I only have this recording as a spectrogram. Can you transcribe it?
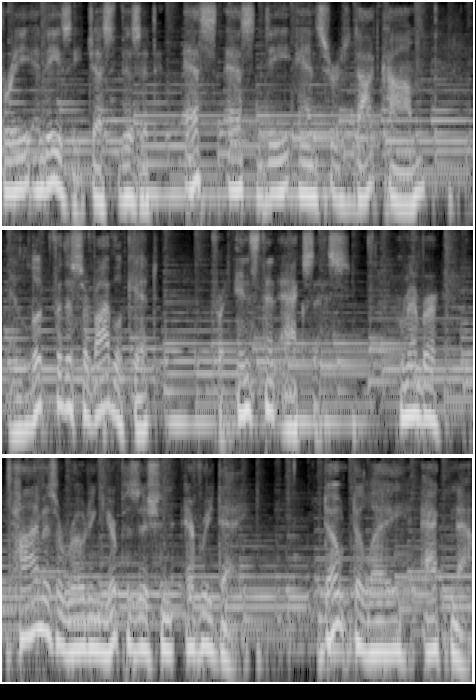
free and easy. Just visit ssdanswers.com and look for the survival kit for instant access. Remember, time is eroding your position every day. Don't delay, act now.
